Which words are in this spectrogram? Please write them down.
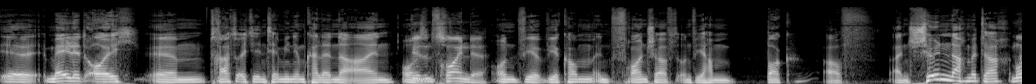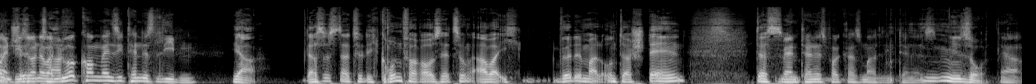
äh, meldet euch, ähm, tragt euch den Termin im Kalender ein. Und, wir sind Freunde. Und wir, wir kommen in Freundschaft und wir haben Bock auf einen schönen Nachmittag. Moment, die sollen aber Tag. nur kommen, wenn sie Tennis lieben. Ja, das ist natürlich Grundvoraussetzung, aber ich würde mal unterstellen, dass Wer einen Tennis-Podcast macht, liebt Tennis. so. Ja.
